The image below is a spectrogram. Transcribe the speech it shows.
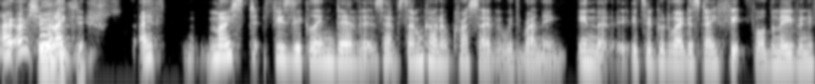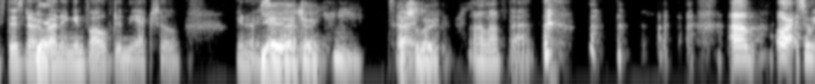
I, I'm sure Yeah, like I most physical endeavors have some kind of crossover with running in that it's a good way to stay fit for them, even if there's no Yeah. running involved in the actual, you know. Yeah, they do. Hmm. So Absolutely. I love that. um, all right. So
